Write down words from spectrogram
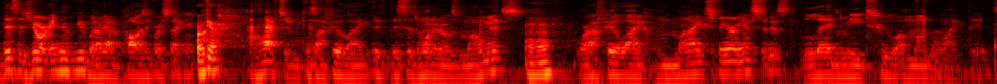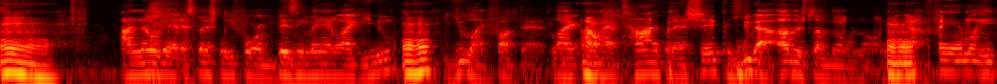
this is your interview, but I gotta pause you for a second. okay, I have to because I feel like this, this is one of those moments Mm-hmm. where I feel like my experiences led me to a moment like this. Mm. I know that, especially for a busy man like you, Mm-hmm. you like fuck that. Like I don't have time for that shit because you got other stuff going on. Mm-hmm. You got a family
